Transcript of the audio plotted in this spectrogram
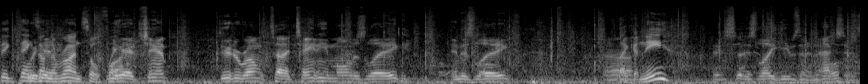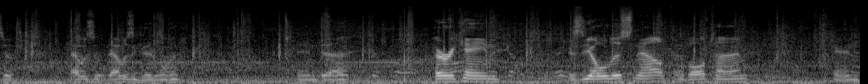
big things on had- the run so far? we had Champ do the run with titanium on his leg, in his leg. Uh, like a knee? his, his leg, he was in an accident, so that was a, that was a good one. And uh, Hurricane is the oldest now of all time, and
